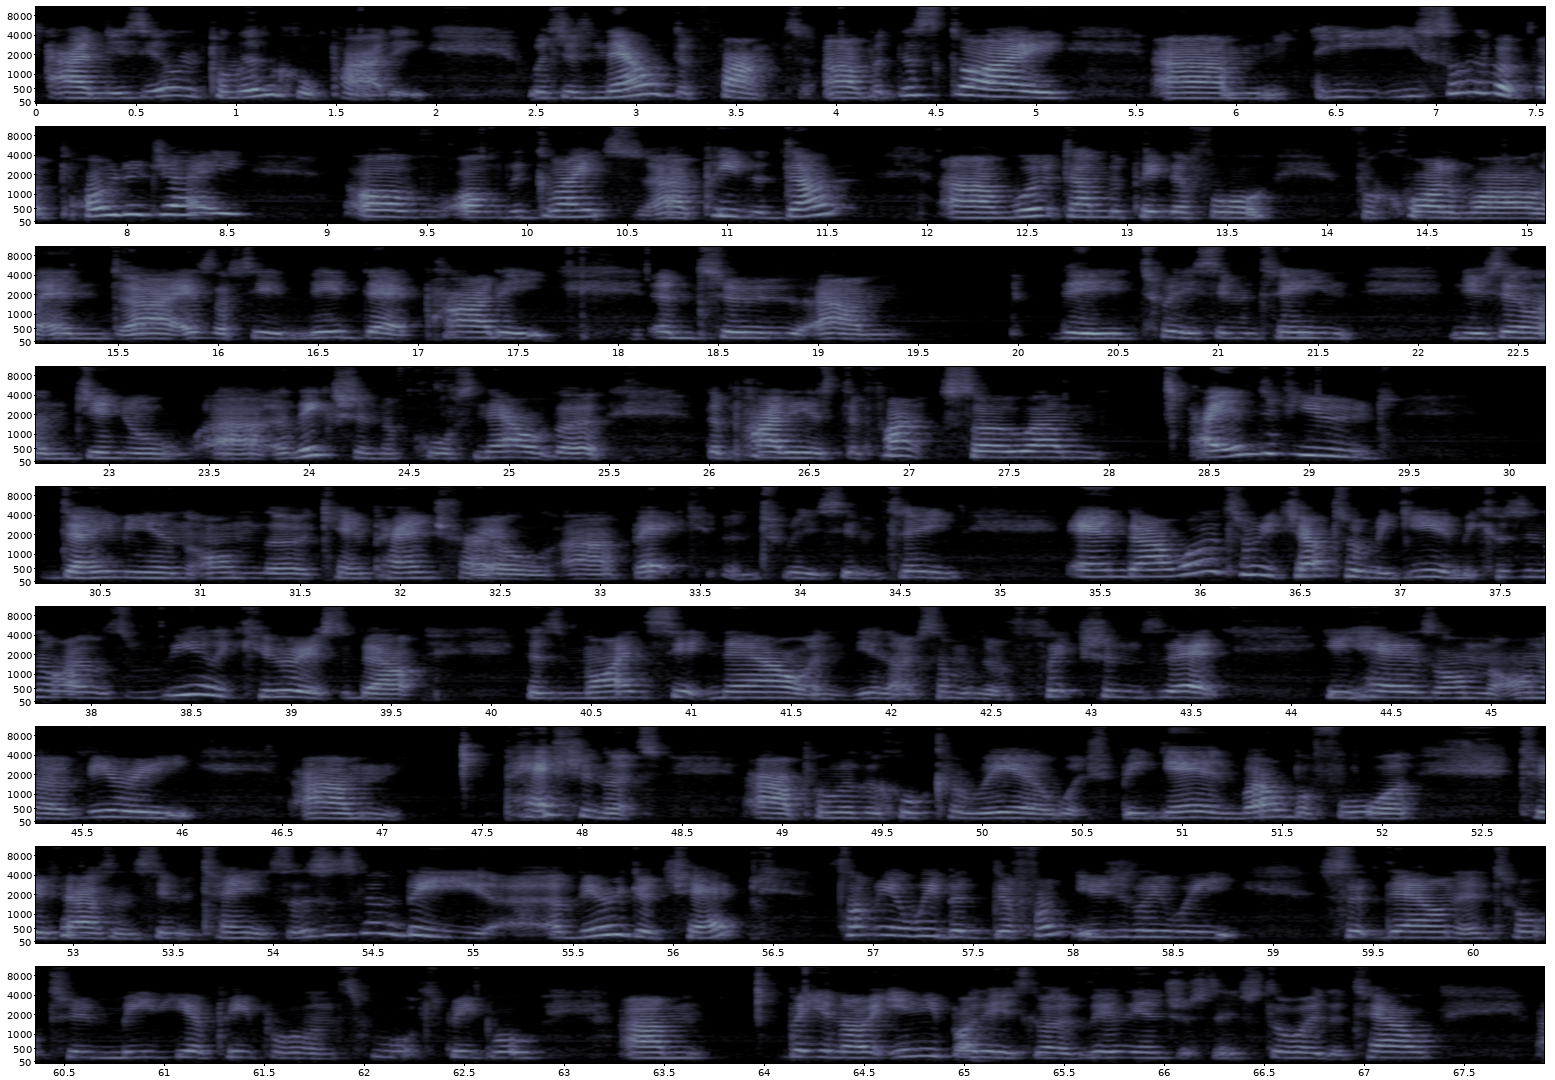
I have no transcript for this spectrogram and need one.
uh, New Zealand political party, which is now defunct. Uh, but this guy, um, he, he's sort of a, a, protege of of the great uh, Peter Dunne. Uh, worked under Peter for for quite a while, and uh, as I said, led that party into um, the 2017 New Zealand general uh, election. Of course, now the the party is defunct. So um, I interviewed Damian on the campaign trail uh, back in 2017, and I wanted to reach out to him again because you know I was really curious about his mindset now, and you know some of the reflections that he has on on a very um, passionate uh, political career, which began well before 2017. So this is going to be a very good chat. Something a wee bit different. Usually we sit down and talk to media people and sports people. Um, but you know, anybody who's got a really interesting story to tell,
